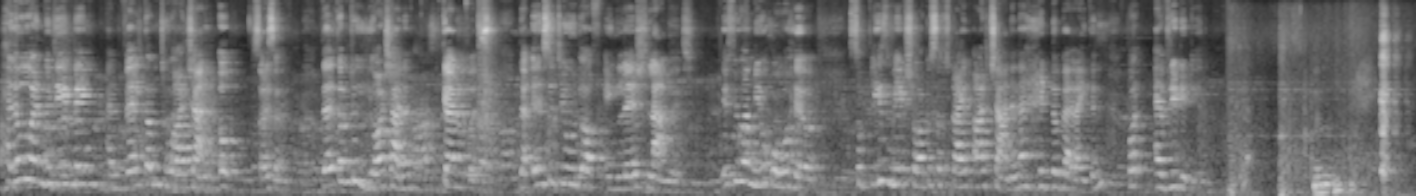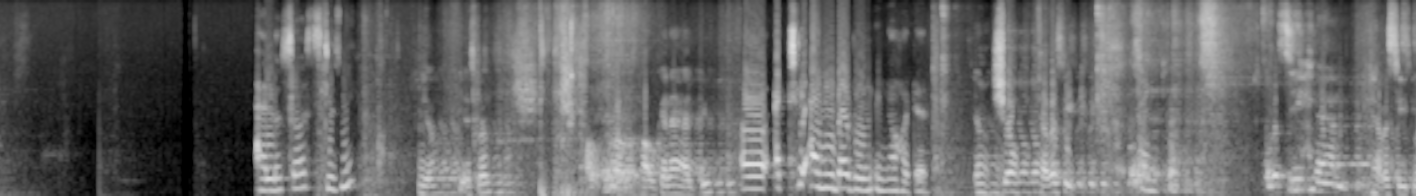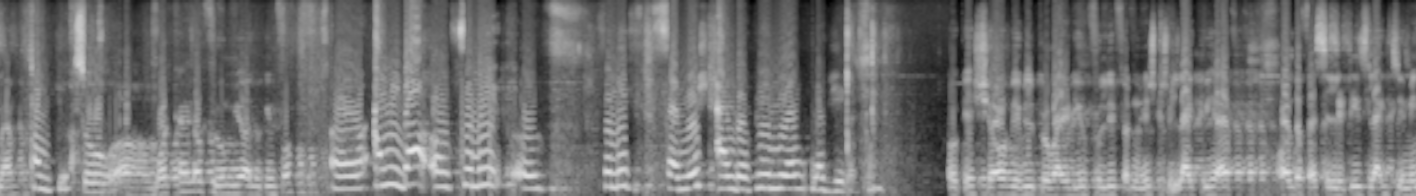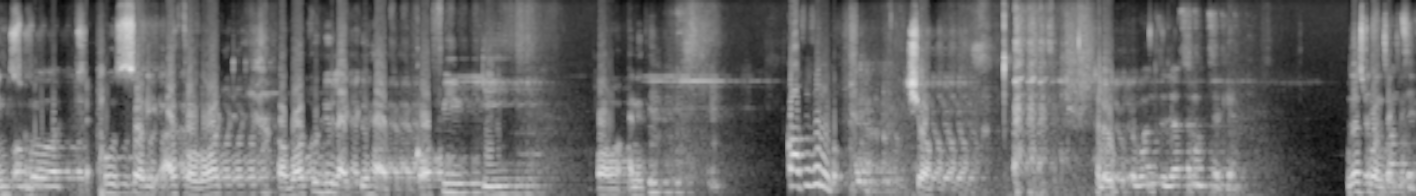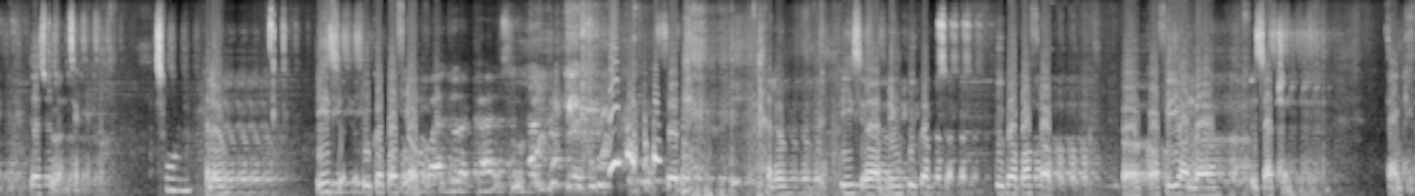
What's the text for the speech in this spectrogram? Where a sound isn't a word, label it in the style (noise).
Hello and good evening and welcome to our channel. Oh, sorry, sorry. Welcome to your channel, Canopus, the Institute of English Language. If you are new over here, so please make sure to subscribe our channel and hit the bell icon for every detail. Hello, sir. Excuse me. Yeah, yes, ma'am. How, uh, how can I help you? Uh, actually, I need a room in your hotel. Yeah, sure. Have a seat. Thank you. Have a seat, ma'am. Have a seat, ma'am. Thank you. So, uh, what kind of room you are looking for? Uh, I need a uh, fully, uh, fully furnished and a premium luxurious room. Okay, sure. We will provide you fully furnished. Like we have all the facilities like gymming. swimming- Oh, sorry, I forgot. Uh, what would you like to have? Coffee, tea, or anything? Coffee will go. Sure. Hello. One, just one second. Just, just one second. second. Just, just one second. second. Hello. Please two cup of top. (laughs) Sir. Hello. Please uh, bring two cups, two cup of top, uh, coffee on the reception. Thank you.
